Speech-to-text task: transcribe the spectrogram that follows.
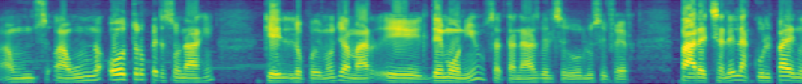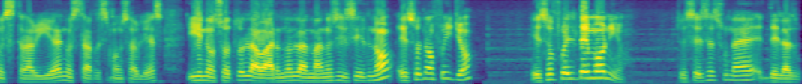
a un, a un otro personaje que lo podemos llamar eh, demonio, Satanás, Belcebú, Lucifer, para echarle la culpa de nuestra vida, de nuestras responsabilidades y nosotros lavarnos las manos y decir, no, eso no fui yo, eso fue el demonio. Entonces esa es una de las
